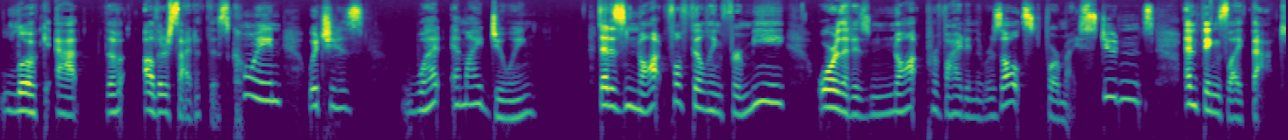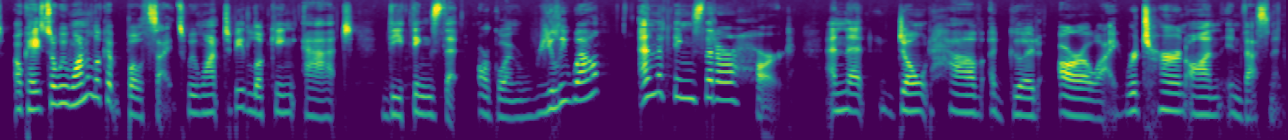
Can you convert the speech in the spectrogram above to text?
look at the other side of this coin, which is what am I doing that is not fulfilling for me or that is not providing the results for my students and things like that. Okay, so we want to look at both sides. We want to be looking at the things that are going really well and the things that are hard and that don't have a good ROI, return on investment.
